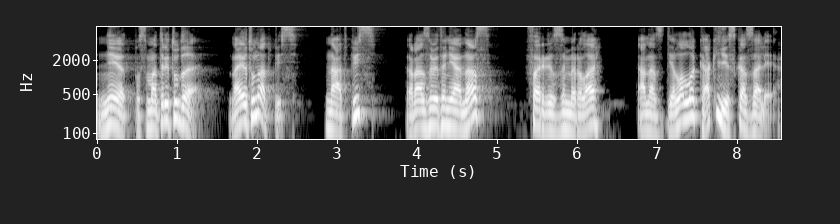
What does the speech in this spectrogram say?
«Нет, посмотри туда, на эту надпись». «Надпись? Разве это не о нас?» Феррер замерла. Она сделала, как ей сказали.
